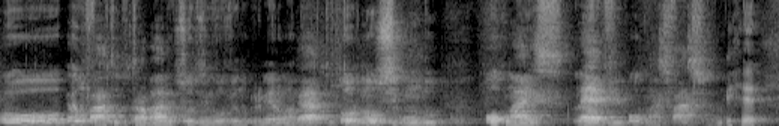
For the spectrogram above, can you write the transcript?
Uhum. O, pelo fato do trabalho que o senhor desenvolveu no primeiro mandato, tornou o segundo um pouco mais leve, um pouco mais fácil?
